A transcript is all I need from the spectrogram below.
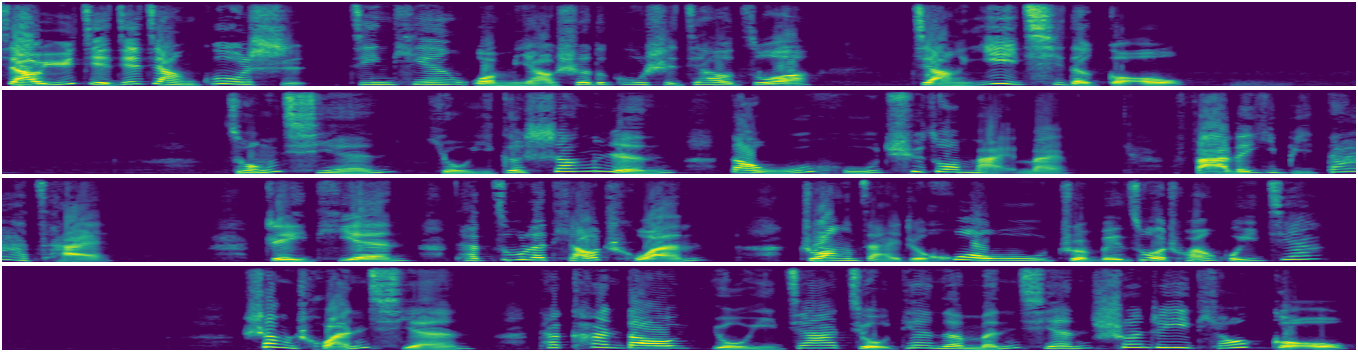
小鱼姐姐讲故事。今天我们要说的故事叫做《讲义气的狗》。从前有一个商人到芜湖去做买卖，发了一笔大财。这一天，他租了条船，装载着货物，准备坐船回家。上船前，他看到有一家酒店的门前拴着一条狗，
